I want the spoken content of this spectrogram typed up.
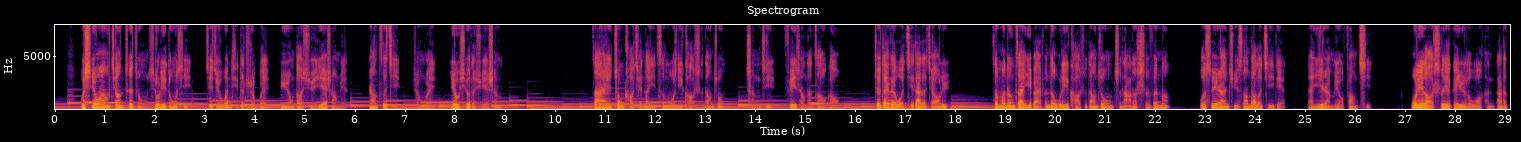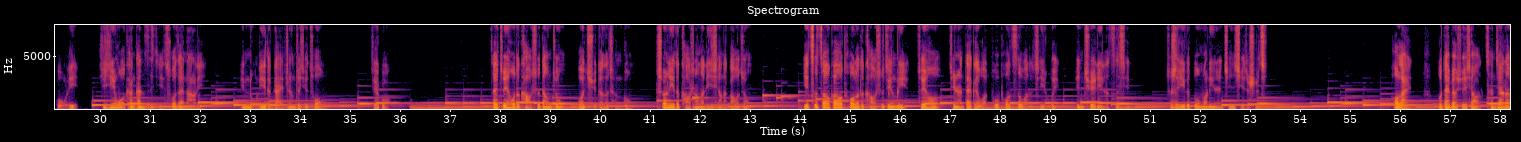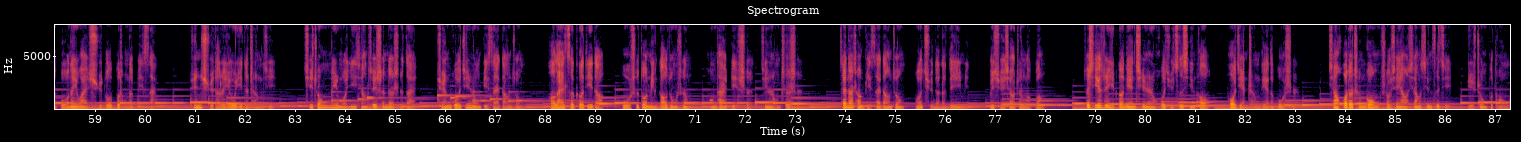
我希望将这种修理东西、解决问题的智慧运用到学业上面，让自己成为优秀的学生。在中考前的一次模拟考试当中，成绩非常的糟糕，这带给我极大的焦虑。怎么能在一百分的物理考试当中只拿了十分呢？我虽然沮丧到了极点，但依然没有放弃。物理老师也给予了我很大的鼓励，提醒我看看自己错在哪里，并努力的改正这些错误。结果，在最后的考试当中，我取得了成功。顺利地考上了理想的高中。一次糟糕透了的考试经历，最后竟然带给我突破自我的机会，并确立了自信。这是一个多么令人惊喜的事情！后来，我代表学校参加了国内外许多不同的比赛，均取得了优异的成绩。其中令我印象最深的是，在全国金融比赛当中，和来自各地的五十多名高中生。同台比试金融知识，在那场比赛当中，我取得了第一名，为学校争了光。这是一个年轻人获取自信后破茧成蝶的故事。想获得成功，首先要相信自己与众不同。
